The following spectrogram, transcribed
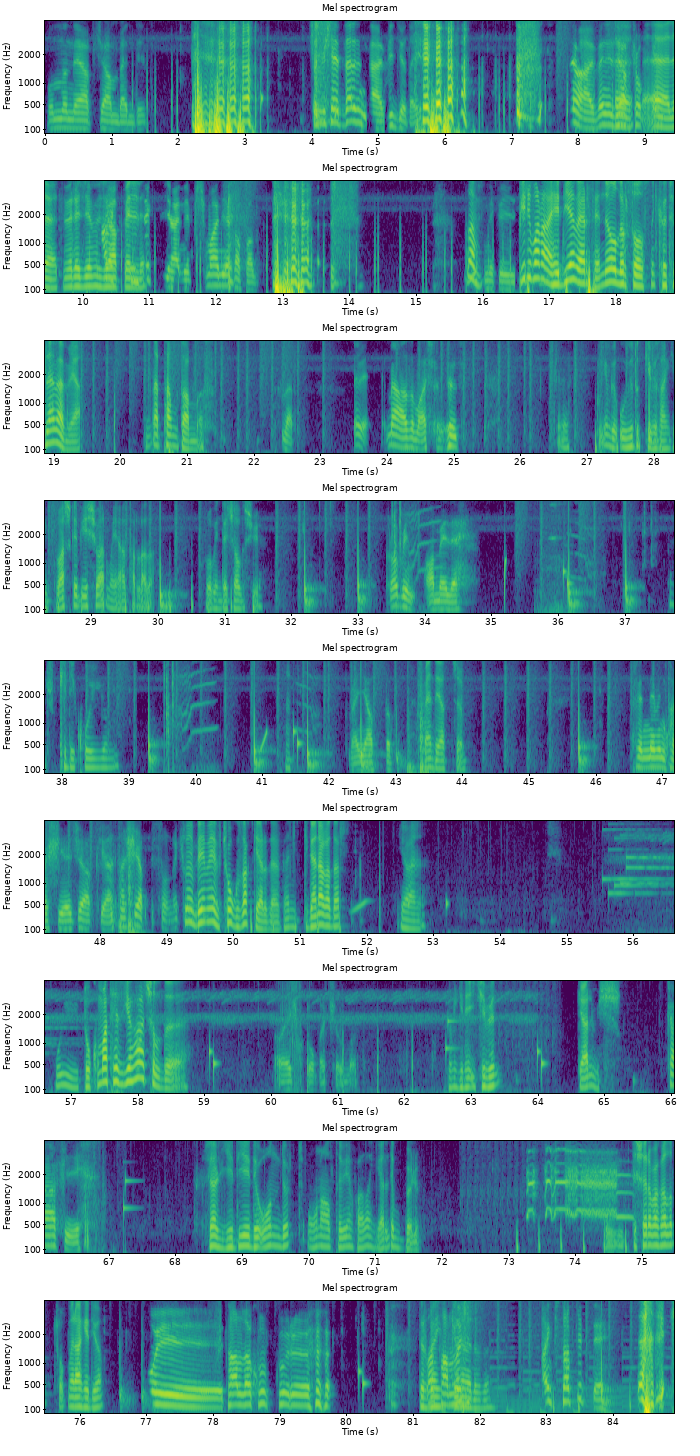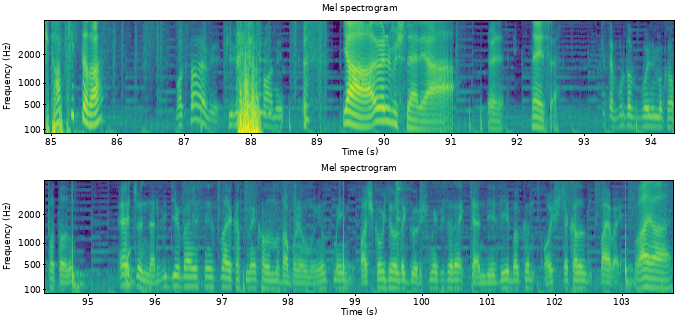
Bununla ne yapacağım ben değil. Şimdi bir şey derdin de abi videodayız. Değil mi abi? Benim cevap Evet, çok evet, evet. Vereceğimiz Abi cevap belli. gelecek Yani pişmaniye kapalı. Lan Kesinlikle iyi. biri bana hediye verse ne olursa olsun kötülemem ya. Bunlar tam utanmaz. Evet. Ben ağzımı açmıyorum. Bugün bir uyuduk gibi sanki. Başka bir iş var mı ya tarlada? Robin de çalışıyor. Robin amele. Ben şu kedi koyuyorum. Ben yattım. Ben de yatacağım. Senin evin taşıyacak ya. Taşıyak bir sonraki. Çünkü benim ev çok uzak yerde. Ben gidene kadar yani. Uy, dokuma tezgahı açıldı. Ama hiç bok açılmadı. Yani yine 2000 gelmiş. Kafi. Güzel 7 7 14 16 bin falan geldi bu bölüm. Dışarı bakalım. Çok merak ediyorum. Oy tarla kupkuru. Dur Lan ben tarla göremedim da. Lan kitap gitti. Kitap gitti lan. Baksana bir. Pirinç falan. Ya ölmüşler ya. Öyle. Neyse. Neyse burada bu bölümü kapatalım. Evet canlar videoyu beğendiyseniz like atmayı kanalımıza abone olmayı unutmayın. Başka videolarda görüşmek üzere. Kendinize iyi bakın. Hoşçakalın. Bay bay. Vay vay.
